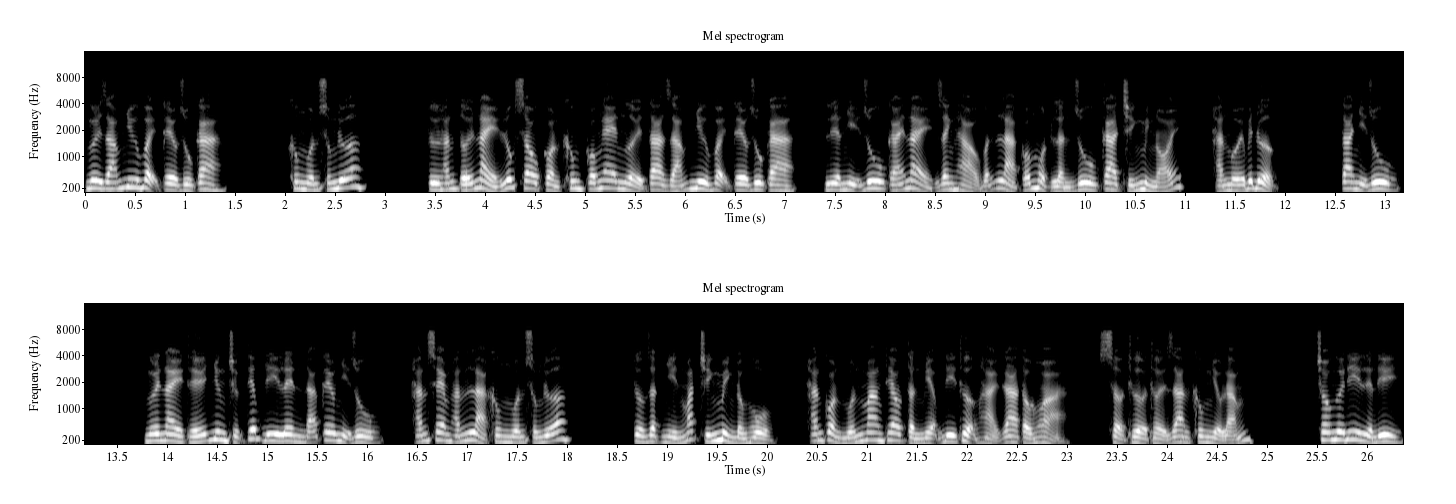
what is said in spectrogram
Ngươi dám như vậy kêu du ca. Không muốn sống nữa. Từ hắn tới này lúc sau còn không có nghe người ta dám như vậy kêu du ca, liền nhị du cái này danh hảo vẫn là có một lần du ca chính mình nói, hắn mới biết được. Ta nhị du. Người này thế nhưng trực tiếp đi lên đã kêu nhị du, hắn xem hắn là không muốn sống nữa. Tường giật nhìn mắt chính mình đồng hồ, hắn còn muốn mang theo tần niệm đi Thượng Hải ga tàu hỏa, sở thừa thời gian không nhiều lắm. Cho ngươi đi liền đi,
